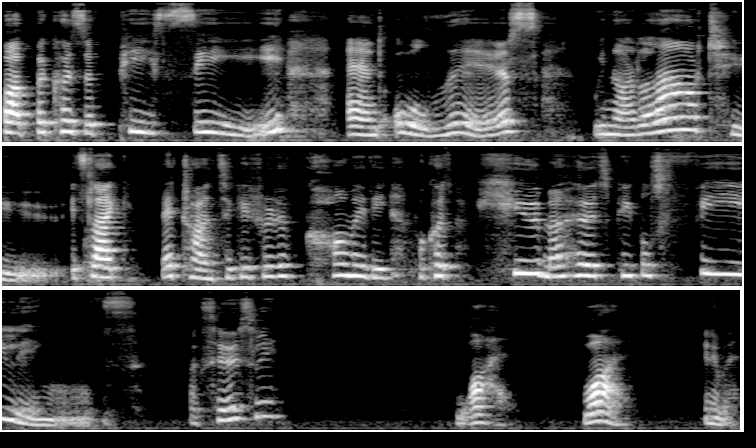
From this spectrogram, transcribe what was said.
But because of PC and all this, we're not allowed to. It's like they're trying to get rid of comedy because humor hurts people's feelings. Like seriously? Why? Why? Anyway,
